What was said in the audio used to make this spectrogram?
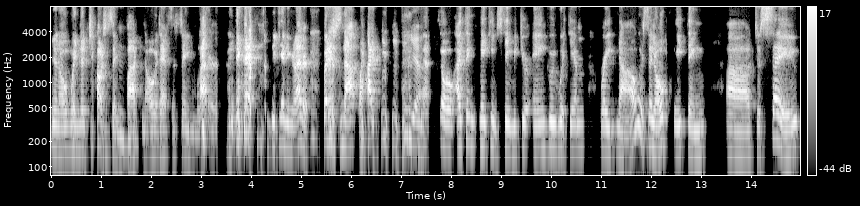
You know, when the child is saying mm-hmm. "fuck," no, it has the same letter, beginning letter, but it's not what I. yeah. So I think making statement you're angry with him right now is an okay thing uh, to say,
